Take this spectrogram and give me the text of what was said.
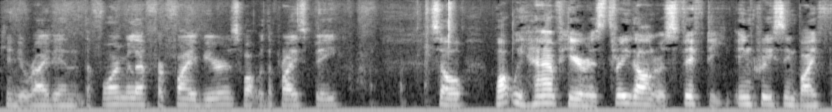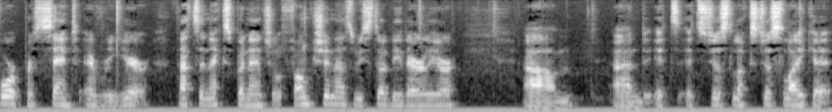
Can you write in the formula for five years? What would the price be? So what we have here is $3.50 increasing by 4% every year. That's an exponential function as we studied earlier. Um, and it's it's just looks just like a,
